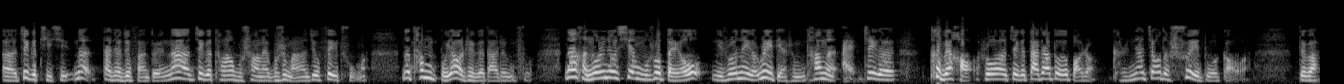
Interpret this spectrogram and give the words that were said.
呃这个体系，那大家就反对，那这个特朗普上来不是马上就废除吗？那他们不要这个大政府，那很多人就羡慕说北欧，你说那个瑞典什么，他们哎这个特别好，说这个大家都有保障，可人家交的税多高啊？对吧？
